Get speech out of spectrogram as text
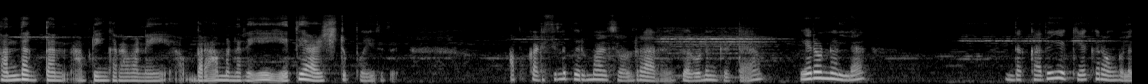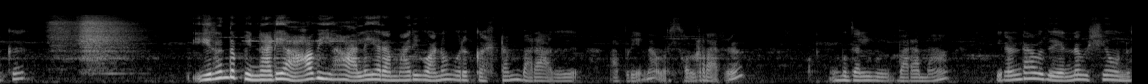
சந்தங்தன் அப்படிங்கிறவனை பிராமணரையே ஏற்றி அழைச்சிட்டு போயிடுது அப்போ கடைசியில் பெருமாள் சொல்கிறாரு கருடன் கிட்ட வேற ஒன்றும் இல்லை. இந்த கதையை கேட்குறவங்களுக்கு இறந்த பின்னாடி ஆவியாக அலையிற மாதிரியான ஒரு கஷ்டம் வராது அப்படின்னு அவர் சொல்கிறாரு முதல் வரமாக இரண்டாவது என்ன விஷயம் ஒன்று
